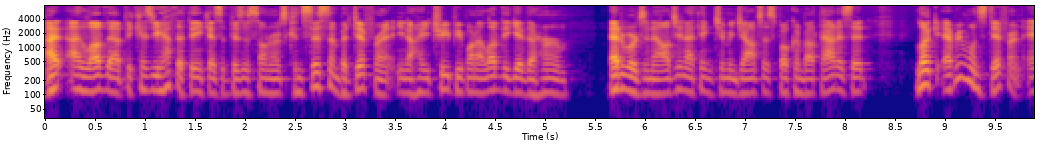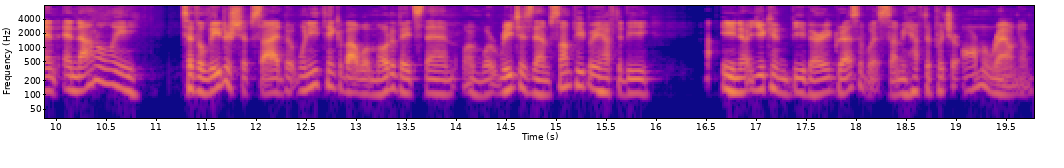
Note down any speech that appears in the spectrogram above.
I, I love that because you have to think as a business owner, it's consistent but different. You know how you treat people, and I love to give the Herm Edwards analogy, and I think Jimmy Johnson has spoken about that. Is that look, everyone's different, and and not only to the leadership side, but when you think about what motivates them and what reaches them, some people you have to be, you know, you can be very aggressive with. Some you have to put your arm around them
